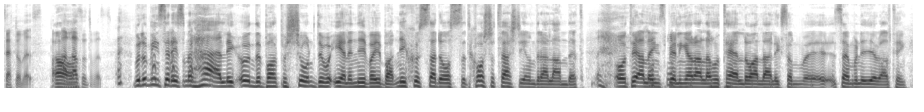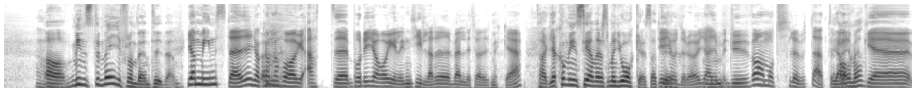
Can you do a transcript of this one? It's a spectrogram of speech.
sätt och vis. På Ja. alla sätt och vis. Men då minns jag dig som en härlig, underbar person, du och Elin, ni var ju bara, ni skjutsade oss ett kors och tvärs genom det här landet Och till alla inspelningar och alla hotell och alla liksom eh, ceremonier och allting Ja, minns du mig från den tiden? Jag minns dig, jag kommer ihåg att eh, både jag och Elin gillade dig väldigt, väldigt mycket. Tack, jag kom in senare som en joker så att Det gjorde du, Jajamän. du var mot slutet Jajamän. och eh,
